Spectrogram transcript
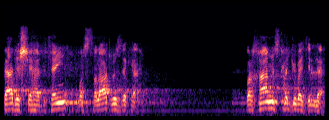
بعد الشهادتين والصلاة والزكاة والخامس حج بيت الله.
